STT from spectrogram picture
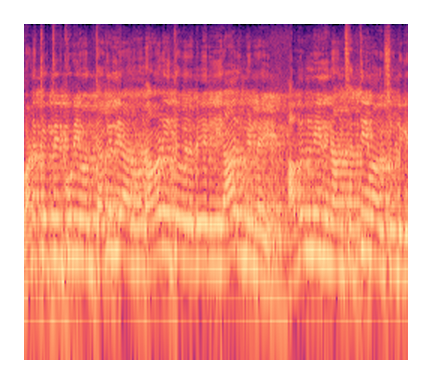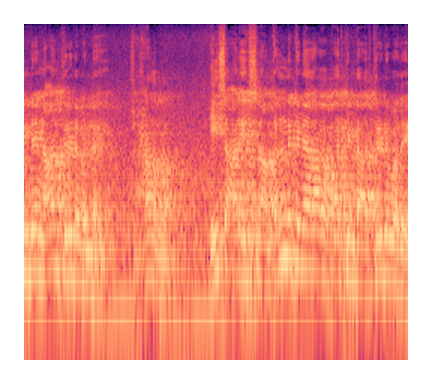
வணக்கத்திற்குரியவன் தகுதியானவன் அவனை தவிர வேறு யாரும் இல்லை. அவன் மீது நான் சத்தியமாக சொல்லுகின்றேன் நான் திருடவில்லை. சுஹானல்லா ஈசா அலி இஸ்லாம் கண்ணுக்கு நேராக பார்க்கின்றார் திருடுவதை.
